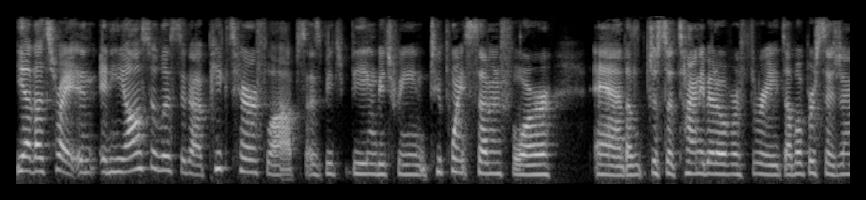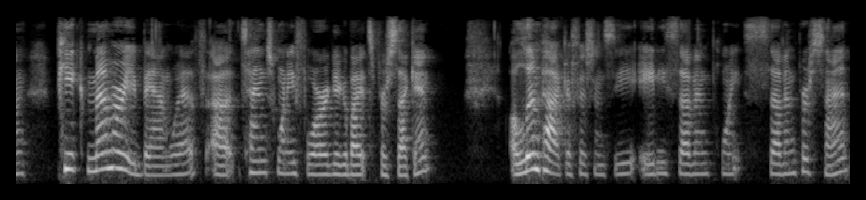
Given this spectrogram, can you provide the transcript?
Yeah, that's right. And, and he also listed uh, peak teraflops as be- being between 2.74 and a, just a tiny bit over three, double precision. Peak memory bandwidth at 1024 gigabytes per second. A LINPACK efficiency, 87.7%,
